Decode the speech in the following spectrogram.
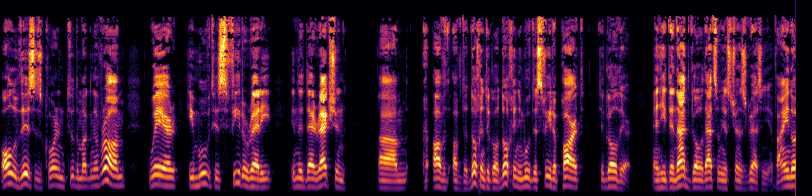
All of this is according to the Magen Avram, where he moved his feet already in the direction um, of, of the duchen to go duchen. He moved his feet apart to go there. And he did not go, that's when he was transgressing. If I know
